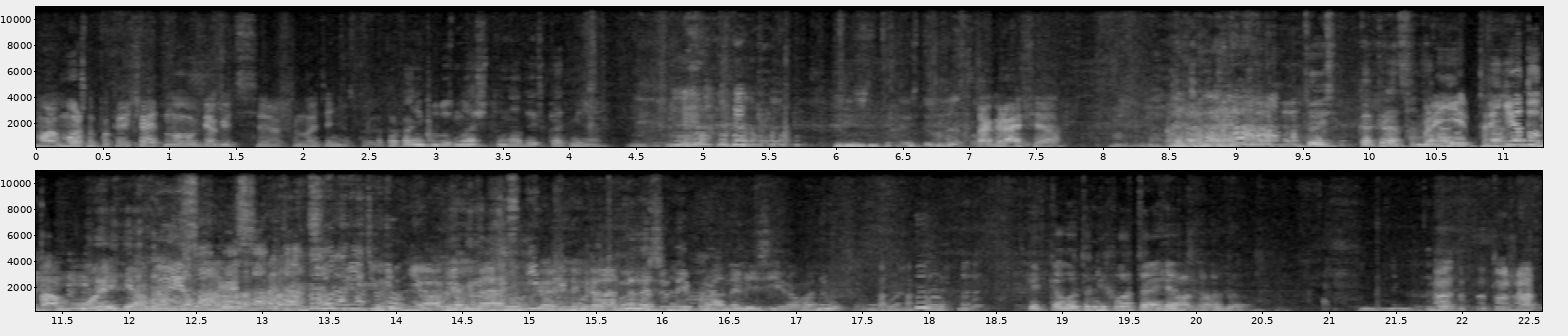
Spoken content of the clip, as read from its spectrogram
Мо- Можно покричать, но бегать в темноте не А стоит. как они будут знать, что надо искать меня? Фотография. То есть как раз При- приеду домой, высплюсь. К концу третьего дня, когда снимки будут выложены и проанализированы. кого-то не хватает. Да, да, да. Ну, это, это уже от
